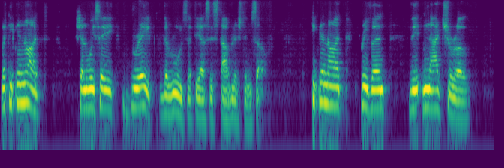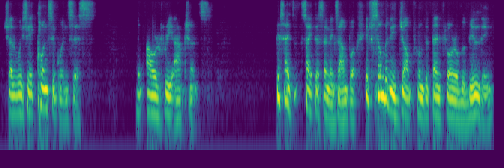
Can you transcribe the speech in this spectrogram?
But he cannot, shall we say, break the rules that he has established himself. He cannot prevent the natural, shall we say, consequences of our free actions. Just cite as an example. If somebody jumped from the 10th floor of a building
